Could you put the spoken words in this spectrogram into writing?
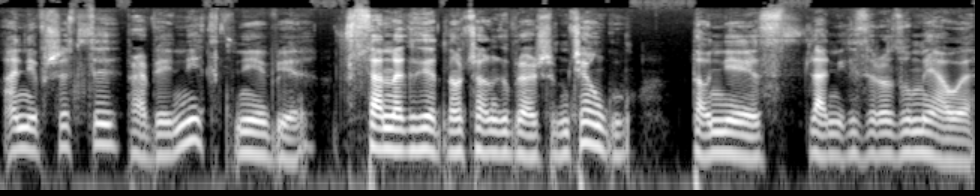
A nie wszyscy, prawie nikt nie wie. W Stanach Zjednoczonych w dalszym ciągu to nie jest dla nich zrozumiałe,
